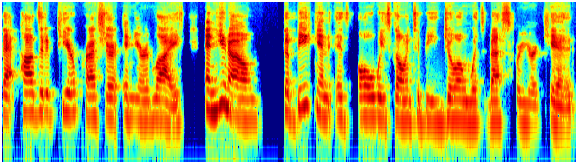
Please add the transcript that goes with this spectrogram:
that positive peer pressure in your life. And you know, the beacon is always going to be doing what's best for your kid.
